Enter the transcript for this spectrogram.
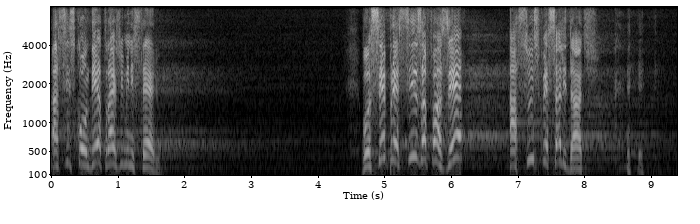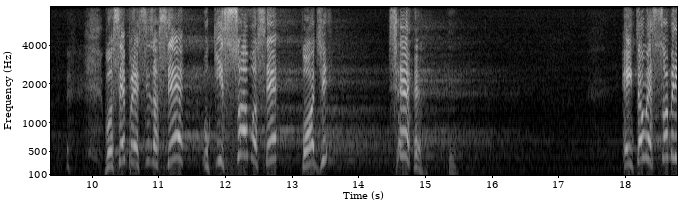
a se esconder atrás de ministério. Você precisa fazer a sua especialidade. Você precisa ser o que só você pode ser. Então é sobre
